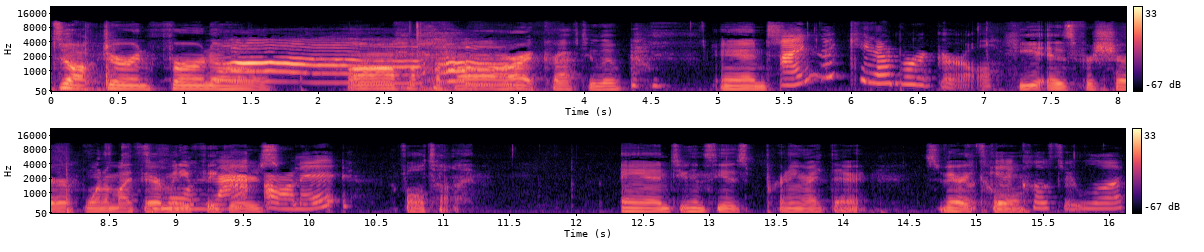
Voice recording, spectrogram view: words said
Doctor Inferno. Ah, ha, ha, ha. All right, Crafty Lou. And I'm the camera girl. he is for sure one of my favorite minifigures on it. of all time. And you can see his printing right there. It's very Let's cool. get a closer look.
